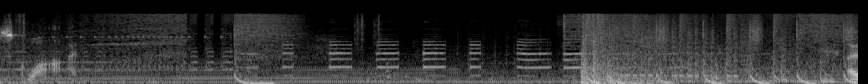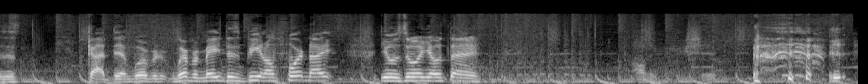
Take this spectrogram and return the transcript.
Squad. I just, goddamn, whoever, whoever made this beat on Fortnite, you was doing your thing. I don't even hear shit.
